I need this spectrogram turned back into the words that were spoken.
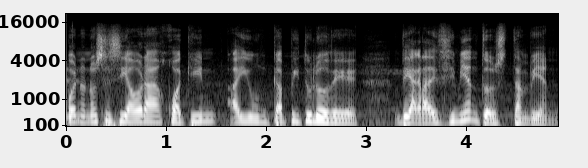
bueno, no sé si ahora, Joaquín, hay un capítulo de, agradecimientos también.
